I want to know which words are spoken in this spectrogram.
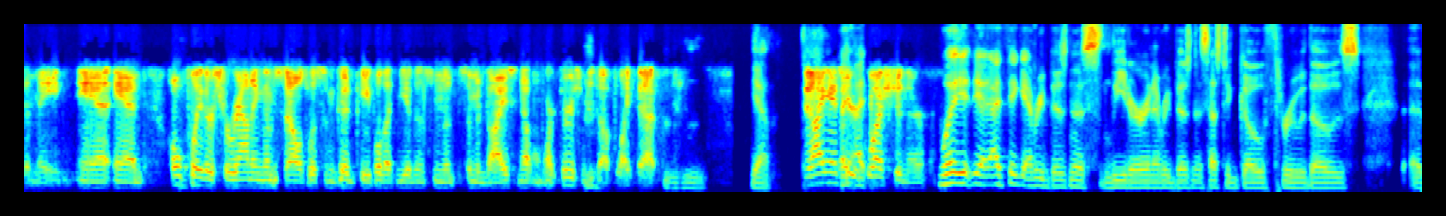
to me, and, and hopefully they're surrounding themselves with some good people that can give them some some advice and help them work through some stuff like that. Mm-hmm. Yeah. Did I answer I, your question there? Well, yeah, I think every business leader and every business has to go through those uh,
